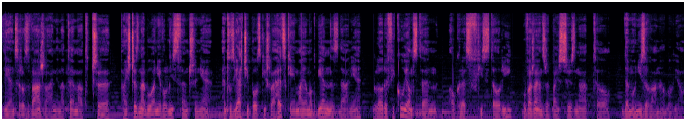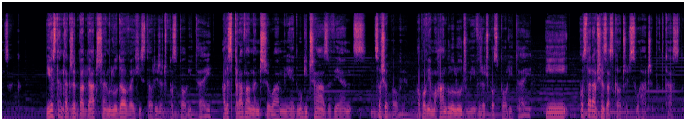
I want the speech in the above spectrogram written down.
więc rozważań na temat, czy pańszczyzna była niewolnictwem, czy nie. Entuzjaści Polski Szlacheckiej mają odmienne zdanie, gloryfikując ten okres w historii, uważając, że pańszczyzna to demonizowany obowiązek. Jestem także badaczem ludowej historii Rzeczpospolitej, ale sprawa męczyła mnie długi czas, więc coś opowiem. Opowiem o handlu ludźmi w Rzeczpospolitej i postaram się zaskoczyć słuchaczy podcastu.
